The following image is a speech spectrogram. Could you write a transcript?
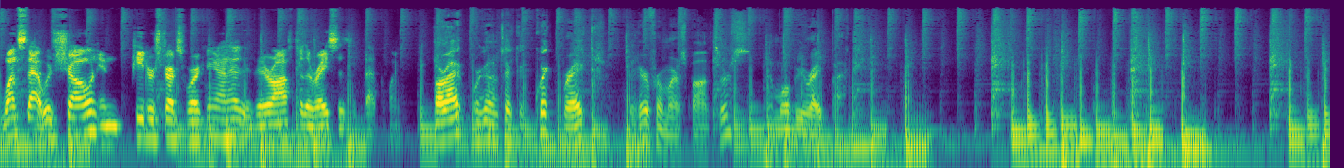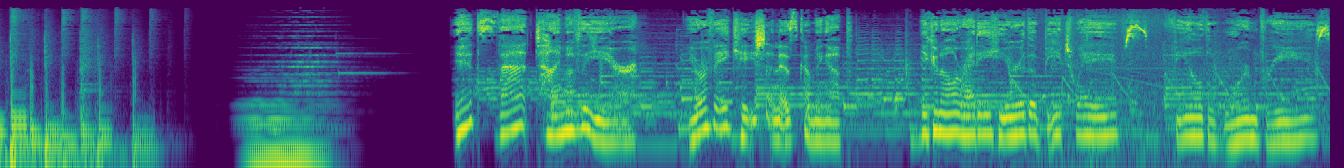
Once that was shown and Peter starts working on it, they're off to the races at that point. All right, we're going to take a quick break to hear from our sponsors, and we'll be right back. It's that time of the year. Your vacation is coming up. You can already hear the beach waves, feel the warm breeze,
